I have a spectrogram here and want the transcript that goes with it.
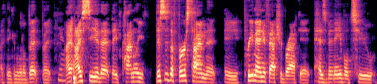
I think, in a little bit. But yeah. I, I see that they've kindly, this is the first time that a pre manufactured bracket has been able to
